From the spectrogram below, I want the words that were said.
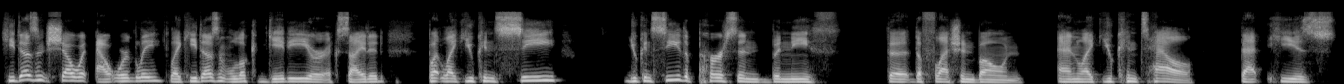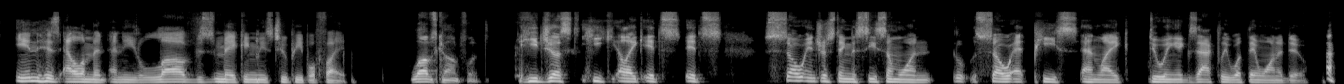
he doesn't show it outwardly. Like he doesn't look giddy or excited. But like you can see you can see the person beneath the the flesh and bone. And like you can tell that he is in his element and he loves making these two people fight Loves conflict. he just he like it's it's so interesting to see someone so at peace and like doing exactly what they want to do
